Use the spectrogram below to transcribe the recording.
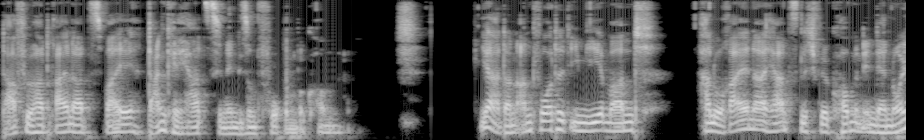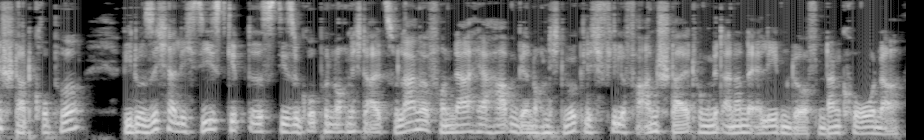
Dafür hat Rainer zwei Danke-Herzchen in diesem Forum bekommen. Ja, dann antwortet ihm jemand, Hallo Rainer, herzlich willkommen in der Neustadt-Gruppe. Wie du sicherlich siehst, gibt es diese Gruppe noch nicht allzu lange, von daher haben wir noch nicht wirklich viele Veranstaltungen miteinander erleben dürfen, dank Corona.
